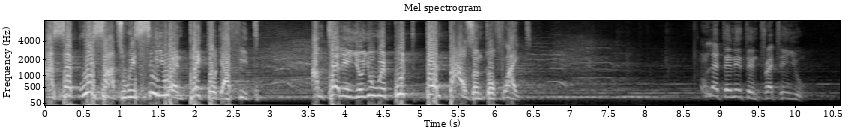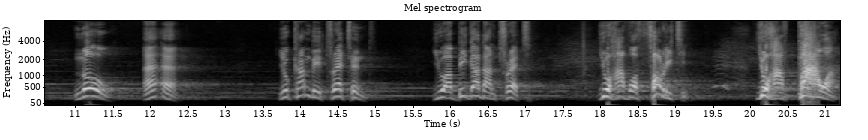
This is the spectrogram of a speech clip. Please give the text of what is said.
I said wizards will see you and take to their feet. I'm telling you, you will put 10,000 to flight. Let anything threaten you. No. Uh-uh. You can't be threatened. You are bigger than threat. You have authority. You have power.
